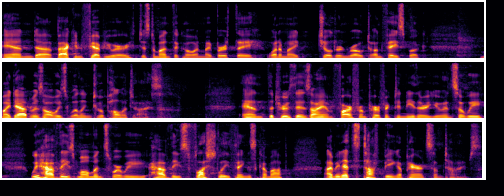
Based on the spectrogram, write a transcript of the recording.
And uh, back in February, just a month ago, on my birthday, one of my children wrote on Facebook, My dad was always willing to apologize. And the truth is, I am far from perfect, and neither are you. And so we, we have these moments where we have these fleshly things come up. I mean, it's tough being a parent sometimes.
